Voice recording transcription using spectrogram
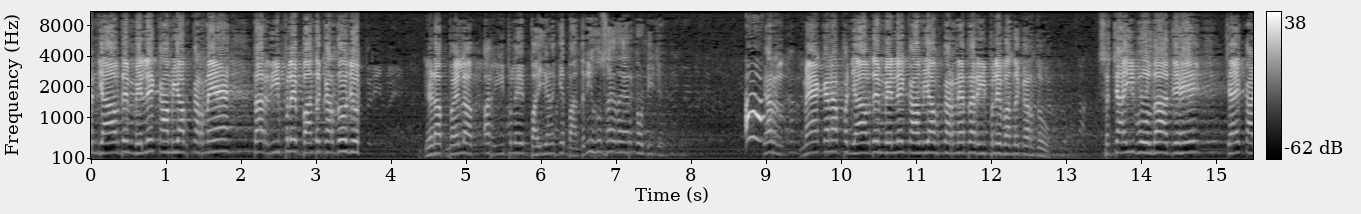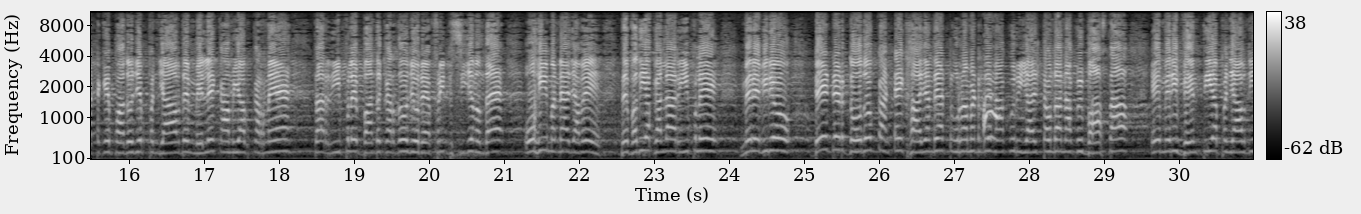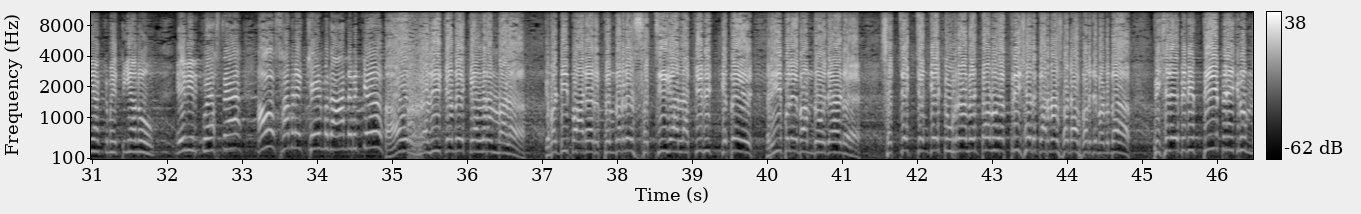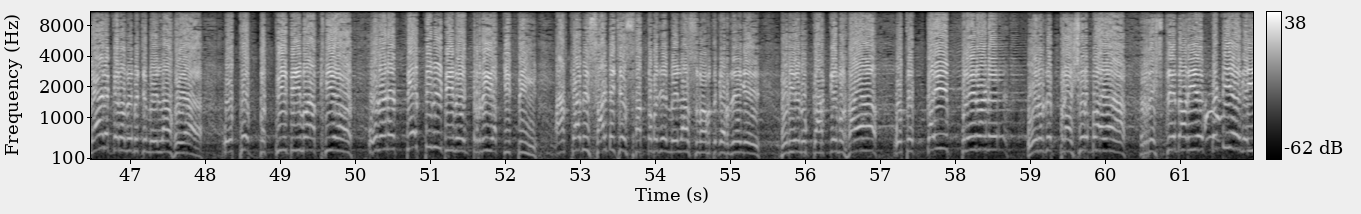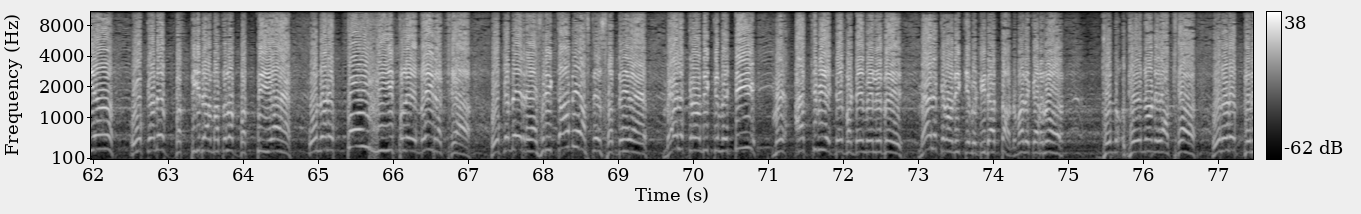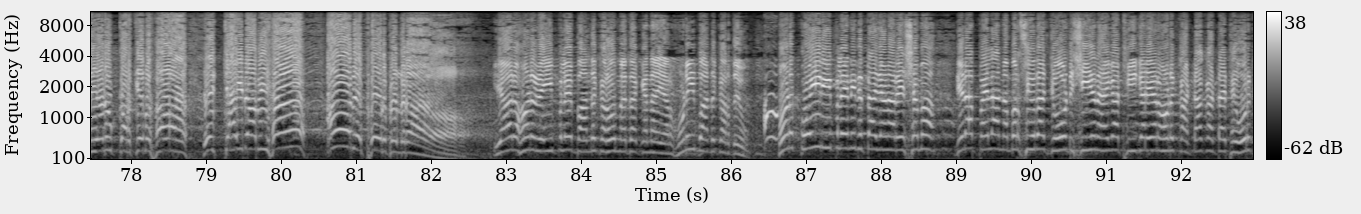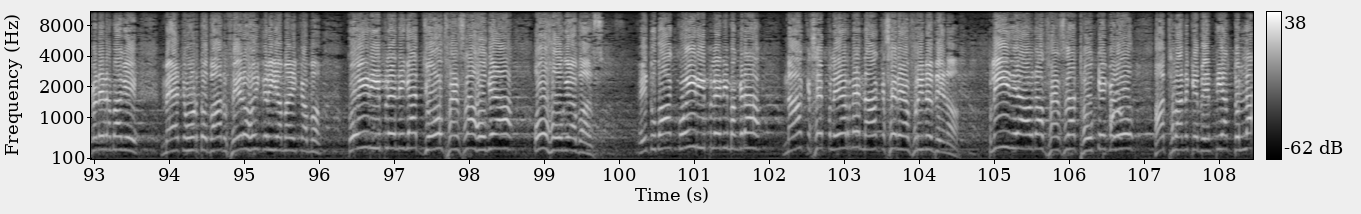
ਪੰਜਾਬ ਦੇ ਮੇਲੇ ਕਾਮਯਾਬ ਕਰਨੇ ਆ ਤਾਂ ਰੀਪਲੇ ਬੰਦ ਕਰ ਦਿਓ ਜੋ ਜਿਹੜਾ ਪਹਿਲਾ ਆ ਰੀਪਲੇ ਬਾਈ ਜਾਣ ਕੇ ਬੰਦ ਨਹੀਂ ਹੋ ਸਕਦਾ ਯਾਰ ਕੌਡੀ 'ਚ। ਯਾਰ ਮੈਂ ਕਹਿੰਦਾ ਪੰਜਾਬ ਦੇ ਮੇਲੇ ਕਾਮਯਾਬ ਕਰਨੇ ਆ ਤਾਂ ਰੀਪਲੇ ਬੰਦ ਕਰ ਦਿਓ। ਸਚਾਈ ਬੋਲਦਾ ਅੱਜ ਇਹ ਚਾਹੇ ਕੱਟ ਕੇ ਪਾ ਦਿਓ ਜੇ ਪੰਜਾਬ ਦੇ ਮੇਲੇ ਕਾਮਯਾਬ ਕਰਨੇ ਆ ਤਾਂ ਰੀਪਲੇ ਬੰਦ ਕਰ ਦਿਓ ਜੋ ਰੈਫਰੀ ਡਿਸੀਜਨ ਹੁੰਦਾ ਹੈ ਉਹੀ ਮੰਨਿਆ ਜਾਵੇ। ਤੇ ਵਧੀਆ ਗੱਲ ਆ ਰੀਪਲੇ ਮੇਰੇ ਵੀਰੋ ਡੇਢ ਡੇਢ ਦੋ ਦੋ ਘੰਟੇ ਖਾ ਜਾਂਦੇ ਆ ਟੂਰਨਾਮੈਂਟ ਦੇ ਨਾ ਕੋਈ ਰਿਜ਼ਲਟ ਆਉਂਦਾ ਨਾ ਕੋਈ ਵਾਸਤਾ। ਇਹ ਮੇਰੀ ਬੇਨਤੀ ਆ ਪੰਜਾਬ ਦੀਆਂ ਕਮੇਟੀਆਂ ਨੂੰ। ਇਹ ਵੀ ਰਿਕੁਐਸਟ ਹੈ। ਆਓ ਸਾਹਮਣੇ ਖੇਡ ਮੈਦਾਨ ਦੇ ਵਿੱਚ। ਆਓ, ਰਵੀ ਕਹਿੰਦੇ ਕੈਲਰਮ ਵਾਲਾ ਕਬੱਡੀ ਪਾ ਰਿਹਾ ਰੁਪਿੰਦਰ ਨੇ। ਸੱਚੀ ਗੱਲ ਆਖੀ ਵੀ ਕਿਤੇ ਰੀਪਲੇ ਬੰਦ ਹੋ ਜਾਣ। ਸੱਚੇ ਚੰਗੇ ਟੂਰਨਾਮੈਂਟਾਂ ਨੂੰ ਐਪਰੀਸ਼ੀਏਟ ਕਰਨਾ ਸਾਡਾ ਫਰਜ਼ ਬਣਦਾ। ਪਿਛਲੇ ਦਿਨੀ 30 ਤਰੀਕ ਨੂੰ ਮਹਿਲ ਕਰਾਂ ਦੇ ਵਿੱਚ ਮੇਲਾ ਹੋਇਆ। ਉੱਥੇ 32 ਟੀਮਾਂ ਆਖੀਆਂ। ਉਹਨਾਂ ਨੇ 33ਵੀਂ ਟੀਮ ਐਂਟਰ ਕੀਤੀ। ਆਖਿਆ ਵੀ 6:30 7 ਵਜੇ ਮੇਲਾ ਸਮਾਪਤ ਕਰ ਦੇਗੇ ਦੁਨੀਆ ਨੂੰ ਕਰਕੇ ਵਿਖਾਇਆ। ਉੱਥੇ ਕਈ ਪਲੇਅਰਾਂ ਨੇ ਉਹਨਾਂ ਤੇ ਪ੍ਰੈਸ਼ਰ ਪਾਇਆ ਰਿਸ਼ਤੇਦਾਰੀਆਂ ਕੱਢੀਆਂ ਗਈਆਂ। ਉਹ ਕਹਿੰਦੇ 32 ਦਾ ਮਤਲਬ 32 ਹੈ। ਉਹਨਾਂ ਨੇ ਕੋਈ ਰੀਪਲੇ ਨਹੀਂ ਰੱਖਿਆ। ਉਹ ਕਹਿੰਦੇ ਰੈਫਰੀ ਕਾਹਦੇ ਹਫ਼ਤੇ ਸੱਦੇ ਆ? ਮਹਿਲ ਕਰਾਂ ਦੀ ਕਮੇਟੀ ਮੈਂ ਅੱਜ ਵੀ ਐਡੇ ਵੱਡੇ ਮੇਲੇ ਤੇ ਮਹਿਲ ਕਰਾਂ ਦੀ ਕਮੇਟੀ ਦਾ ਧੰਨਵਾਦ ਕਰਦਾ ਜੋ ਜੋ ਉਹਨਾਂ ਨੇ ਆਖਿਆ ਉਹਨਾਂ ਨੇ ਦੁਨੀਆ ਨੂੰ ਕਰਕੇ ਵਿਖਾਇਆ। ਇਹ ਚਾਹੀਦਾ ਵੀ ਹੈ। ਆਹ ਦੇਖੋ ਰੁਪਿੰਦਰਾ। ਯਾਰ ਹੁਣ ਰੀਪਲੇ ਬੰਦ ਕਰੋ ਮੈਂ ਤਾਂ ਕਹਿੰਦਾ ਯਾਰ ਹੁਣ ਹੀ ਬੰਦ ਕਰ ਦਿਓ। ਹੁਣ ਕੋਈ ਰੀਪਲੇ ਨਹੀਂ ਦਿੱਤਾ ਜਾਣਾ ਰੇਸ਼ਮ। ਜਿਹੜਾ ਪਹਿਲਾ ਨੰਬਰ ਸੀ, ਉਹਦਾ ਜੋ ਡਿਸੀਜਨ ਹੈਗਾ, ਠੀਕ ਹੈ ਯਾਰ, ਹੁਣ ਘਾਟਾ ਘਾਟਾ ਇੱਥੇ ਹੋਰ ਖੜੇ ਰਵਾਂਗੇ। ਮੈਚ ਹੋਣ ਤੋਂ ਬਾਅਦ ਫੇਰ ਉਹੀ ਕਰੀ ਜਾਵਾਂ ਕੰਮ। ਕੋਈ ਰੀਪਲੇ ਨਹੀਂਗਾ ਜੋ ਫੈਸਲਾ ਹੋ ਗਿਆ, ਉਹ ਹੋ ਗਿਆ ਬਸ। ਇਹ ਤੋਂ ਬਾਅਦ ਕੋਈ ਰੀਪਲੇ ਨਹੀਂ ਮੰਗਣਾ, ਨਾ ਕਿਸੇ ਪਲੇਅਰ ਨੇ, ਨਾ ਕਿਸੇ ਰੈਫਰੀ ਨੇ ਦੇਣਾ। ਪਲੀਜ਼ ਆਪਦਾ ਫੈਸਲਾ ਠੋਕ ਕੇ ਕਰੋ, ਹੱਥ ਬੰਨ ਕੇ ਬੇਨਤੀ ਆ, ਦੁੱਲਾ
